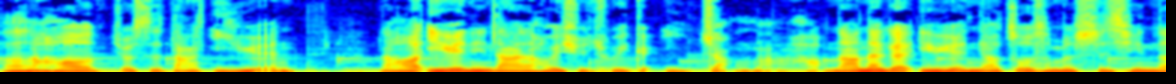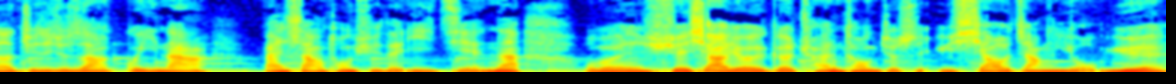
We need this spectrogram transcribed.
嗯然后就是当议员。然后议员您当然会选出一个议长嘛，好，那那个议员你要做什么事情呢？就是就是要归纳班上同学的意见。那我们学校有一个传统，就是与校长有约，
